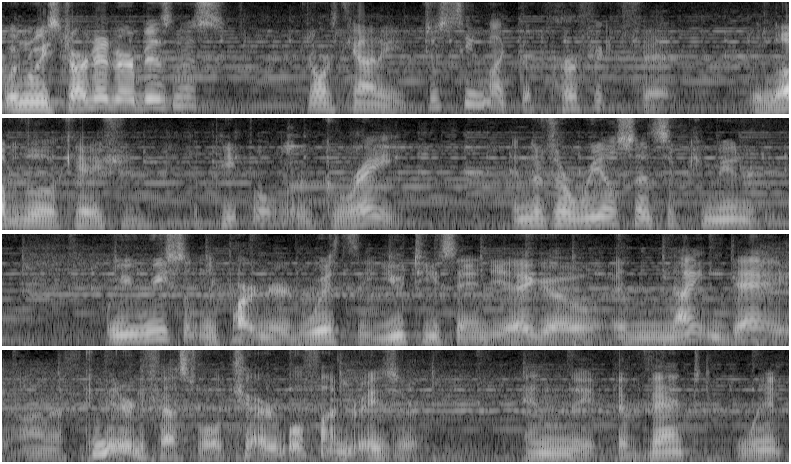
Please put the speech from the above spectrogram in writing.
When we started our business, North County just seemed like the perfect fit. We love the location, the people are great, and there's a real sense of community. We recently partnered with the UT San Diego and Night and Day on a community festival, a charitable fundraiser, and the event went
